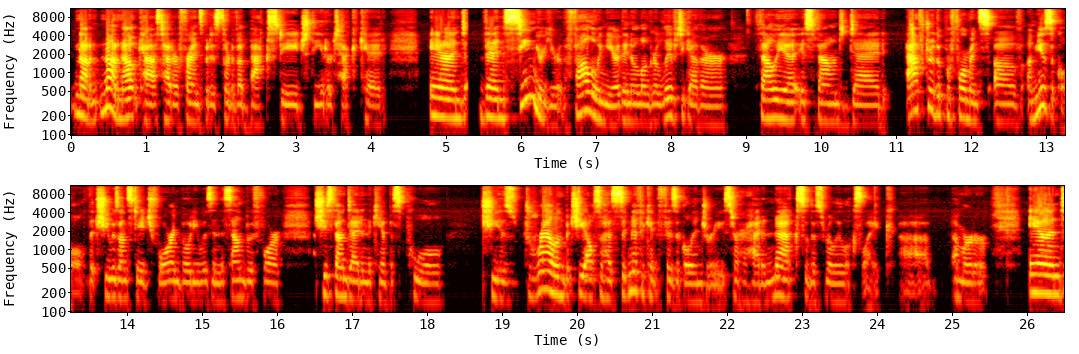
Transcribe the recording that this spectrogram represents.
not a, not an outcast, had her friends, but is sort of a backstage theater tech kid. And then, senior year, the following year, they no longer live together. Thalia is found dead after the performance of a musical that she was on stage for and Bodie was in the sound booth for. She's found dead in the campus pool. She has drowned, but she also has significant physical injuries to her head and neck. So, this really looks like uh, a murder. And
